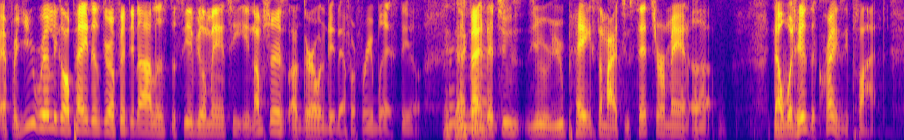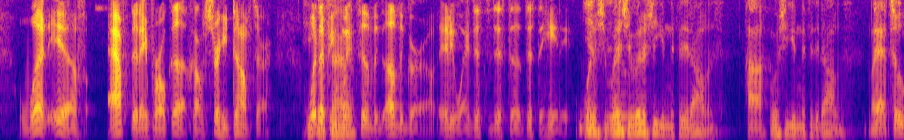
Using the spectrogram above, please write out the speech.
And for you really gonna pay this girl fifty dollars to see if your man cheating, I'm sure it's a girl would have did that for free, but still. exactly. The fact that you you you paid somebody to set your man up. Now, what here's the crazy plot? What if after they broke up? 'cause I'm sure he dumped her. He what if he to went to the other girl anyway, just to just to just to hit it, what if she? What if she? What if she give him the fifty dollars? Huh? What she give him the fifty dollars? that too.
